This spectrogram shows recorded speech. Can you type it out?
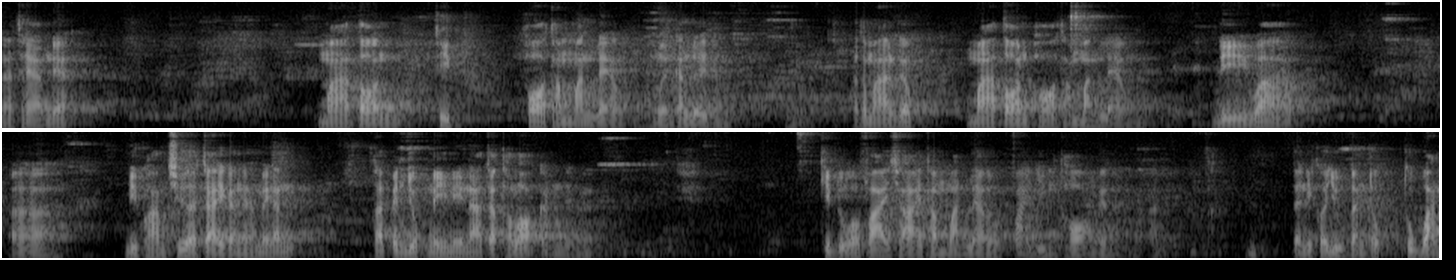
น้าแถมเนี่ย มาตอนที่พ่อทำหมันแล้ว เหมือนกันเลยใช่ไหมอาตมาก็มาตอนพ่อทำหมันแล้ว ดีว่า มีความเชื่อใจกันนะไม่งั้น ถ้าเป็นยุคนี้นี่น่าจะทะเลาะกันใช่ไหมคิดดูว่าฝ่ายชายทำหมันแล้วฝ่ายหญิงท้องเลยนะแต่นี่เขาอยู่กันทุกทุกวัน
